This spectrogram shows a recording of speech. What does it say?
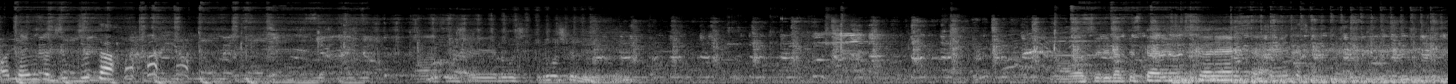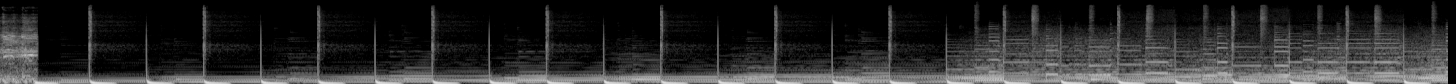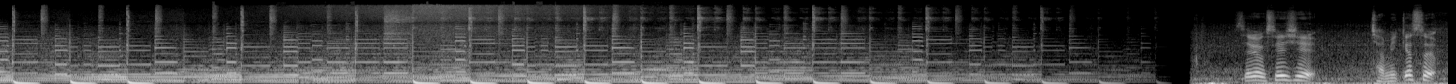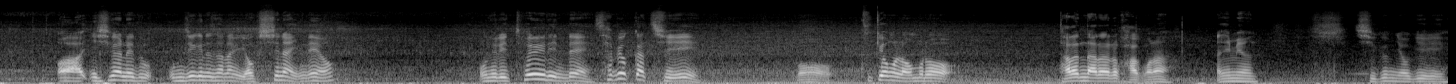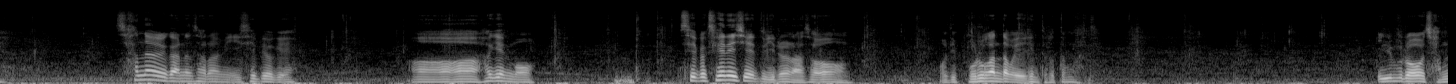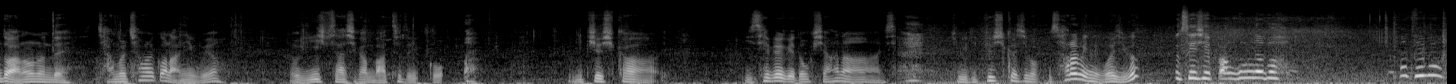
어 재밌어 춤춘다. Sei rush, rush 새벽 3시에 잠이 깼어요. 와, 이 시간에도 움직이는 사람이 역시나 있네요. 오늘이 토요일인데 새벽같이 뭐 국경을 넘으러 다른 나라로 가거나 아니면 지금 여기 산을 가는 사람이 이 새벽에 아, 하긴 뭐 새벽 3, 4시에도 일어나서 어디 보러 간다고 얘기는 들었던 것 같아요. 일부러 잠도 안 오는데 잠을 청할 건 아니고요. 여기 24시간 마트도 있고 리피오시카 이 새벽에도 혹시 하나 저기 리피오시카 집 앞에 사람 있는 거야 지금? 3시에 빵 굽나 봐. 아 대박.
